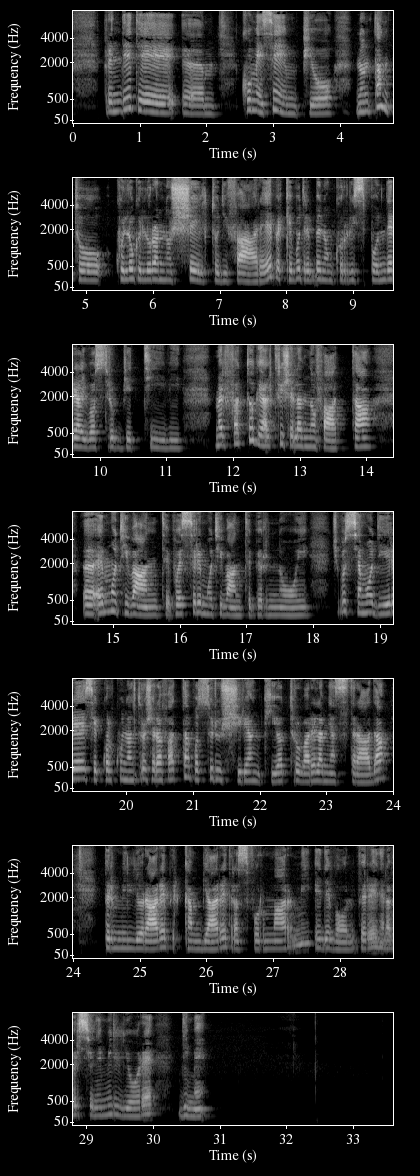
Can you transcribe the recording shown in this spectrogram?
Prendete eh, come esempio non tanto quello che loro hanno scelto di fare, perché potrebbe non corrispondere ai vostri obiettivi, ma il fatto che altri ce l'hanno fatta eh, è motivante, può essere motivante per noi. Ci possiamo dire se qualcun altro ce l'ha fatta, posso riuscire anch'io a trovare la mia strada per migliorare, per cambiare, trasformarmi ed evolvere nella versione migliore di me.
